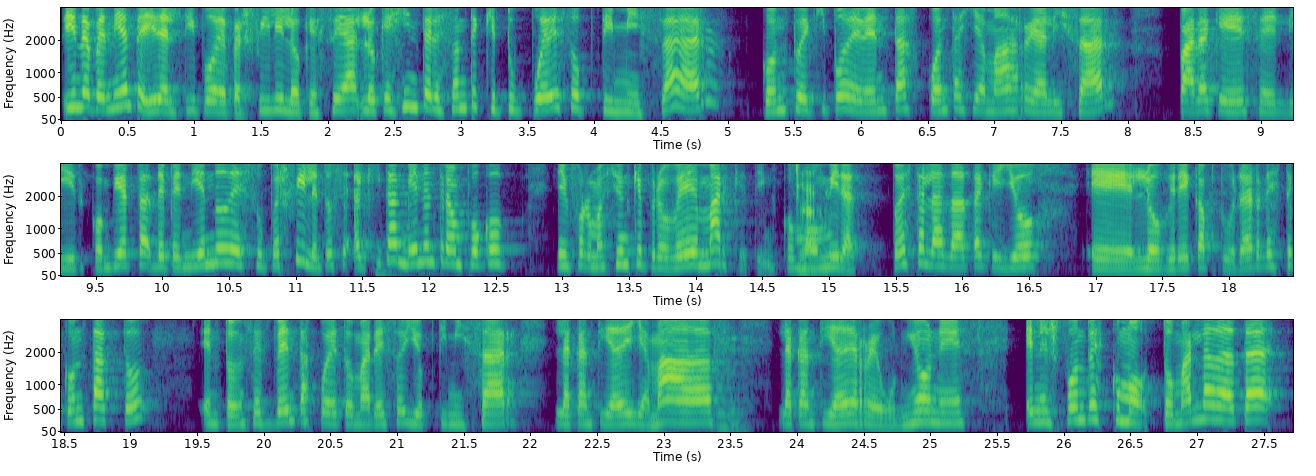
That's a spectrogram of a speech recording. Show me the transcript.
Independiente y del tipo de perfil y lo que sea, lo que es interesante es que tú puedes optimizar con tu equipo de ventas cuántas llamadas realizar para que ese lead convierta, dependiendo de su perfil. Entonces, aquí también entra un poco la información que provee marketing, como mira, toda esta es la data que yo eh, logré capturar de este contacto. Entonces, ventas puede tomar eso y optimizar la cantidad de llamadas, la cantidad de reuniones. En el fondo es como tomar la data,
